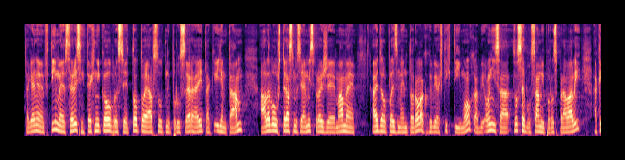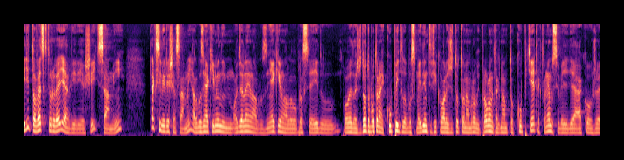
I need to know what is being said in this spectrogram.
tak ja neviem, v týme servisných technikov proste toto je absolútny pruser, hej, tak idem tam. Alebo už teraz sme si aj my spravili, že máme Idle Place mentorov, ako keby aj v tých tímoch, aby oni sa so sebou sami porozprávali. A keď je to vec, ktorú vedia vyriešiť sami, tak si vyriešia sami, alebo s nejakým iným oddelením, alebo s niekým, alebo proste idú povedať, že toto potrebujeme kúpiť, lebo sme identifikovali, že toto nám robí problém, tak nám to kúpte, tak to nemusí vedieť ja ako, že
